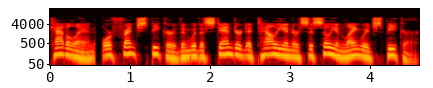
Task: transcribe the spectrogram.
Catalan, or French speaker than with a standard Italian or Sicilian language speaker.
